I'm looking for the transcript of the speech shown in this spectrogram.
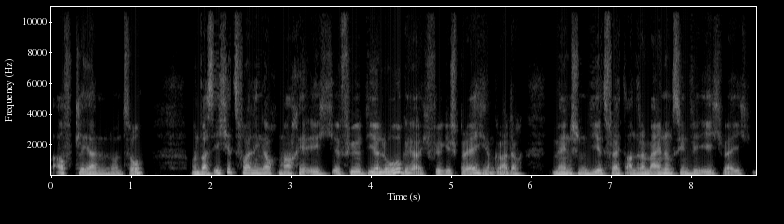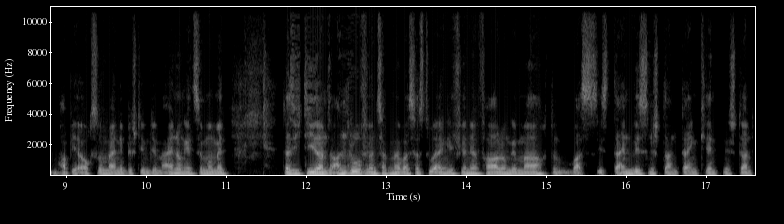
aufklären und so. Und was ich jetzt vor allen Dingen auch mache, ich äh, führe Dialoge, ich führe Gespräche und gerade auch Menschen, die jetzt vielleicht anderer Meinung sind wie ich, weil ich habe ja auch so meine bestimmte Meinung jetzt im Moment, dass ich die dann anrufe und sage, na, was hast du eigentlich für eine Erfahrung gemacht und was ist dein Wissensstand, dein Kenntnisstand?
